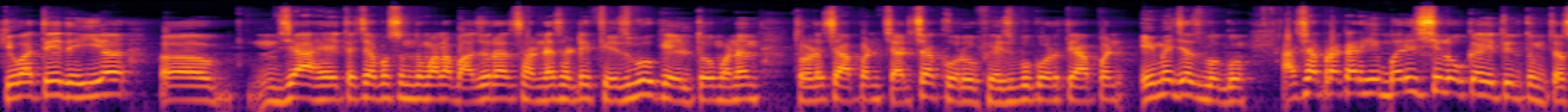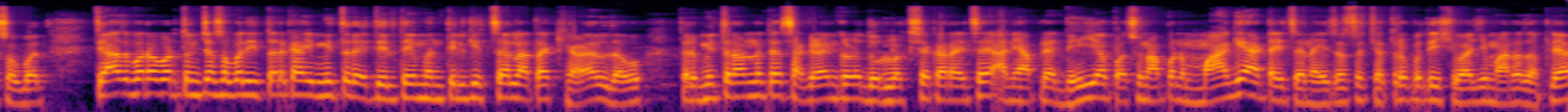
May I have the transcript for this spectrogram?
किंवा ते ध्येय जे आहे त्याच्यापासून तुम्हाला बाजूला साडण्यासाठी फेसबुक येईल. तो म्हणून थोडंसं आपण चर्चा करू. फेसबुकवरती आपण इमेजेस बघू. अशा प्रकारे ही बरीचशी लोक लोक येतील तुमच्यासोबत. त्याचबरोबर तुमच्यासोबत इतर काही मित्र येतील ते म्हणतील की चल आता खेळायला जाऊ. तर मित्रांनो त्या सगळ्यांकडे दुर्लक्ष करायचं आहे आणि आपल्या ध्येयापासून आपण मागे हटायचं नाही. जसं छत्रपती शिवाजी महाराज आपल्या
